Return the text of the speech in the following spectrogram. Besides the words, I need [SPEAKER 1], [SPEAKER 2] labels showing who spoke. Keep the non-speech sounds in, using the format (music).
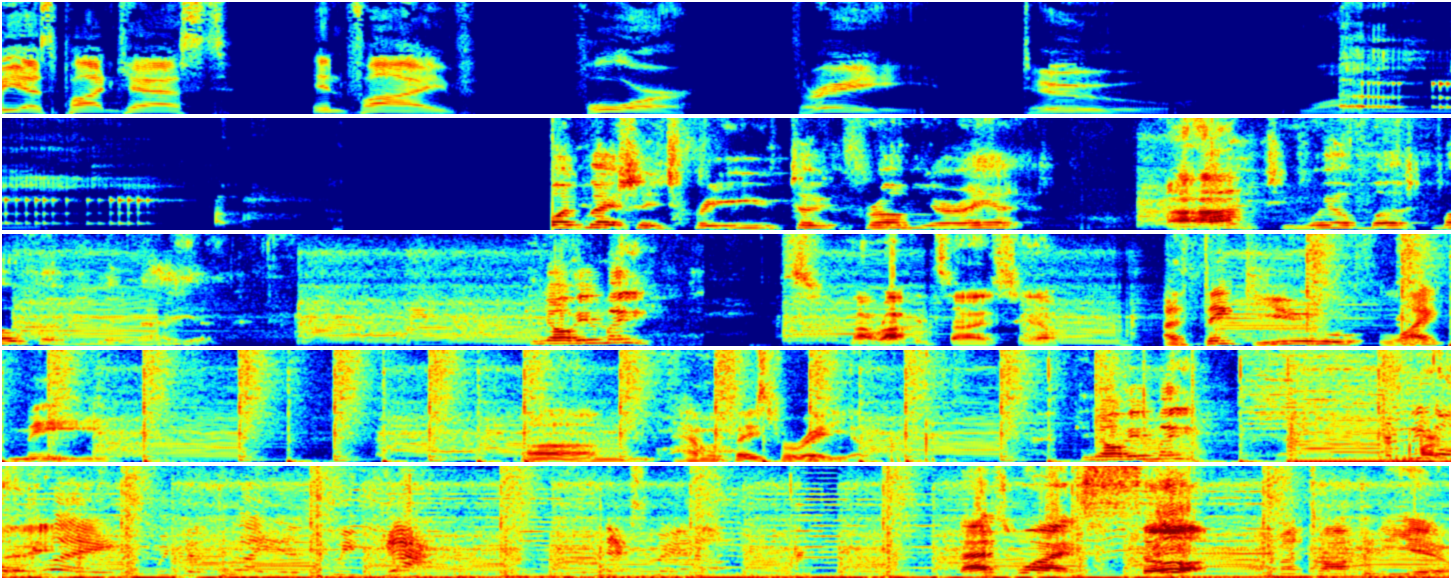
[SPEAKER 1] BS podcast in five, four, three, two, one.
[SPEAKER 2] One message for you to from your aunt.
[SPEAKER 3] Uh huh.
[SPEAKER 2] She will bust both of you in the head. Can y'all hear me?
[SPEAKER 3] It's Not rocket science, you know.
[SPEAKER 1] I think you, like me, um, have a face for radio.
[SPEAKER 2] Can y'all hear me?
[SPEAKER 1] We gonna play
[SPEAKER 3] That's why it sucked.
[SPEAKER 1] I'm not talking to you.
